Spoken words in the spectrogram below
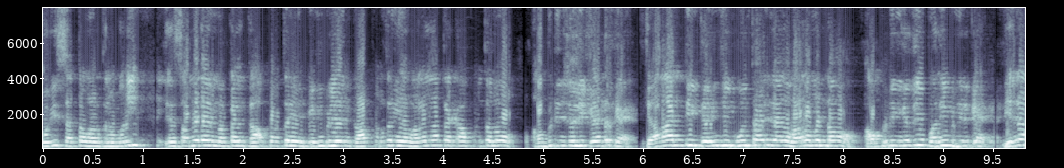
போய் சட்டமன்றத்துல போய் என் சமுதாய மக்களை காப்பாற்றணும் என் பெண் பிள்ளைகளை காப்பாற்றணும் என் வரலாற்றை காப்பாற்றணும் அப்படின்னு சொல்லி கேட்டிருக்கேன். யார்ட்டையும் தெரிஞ்சு கூத்தாடி நாங்க வர மாட்டோம் அப்படிங்கிறதையும் பதிவு பண்ணிருக்கேன் ஏன்னா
